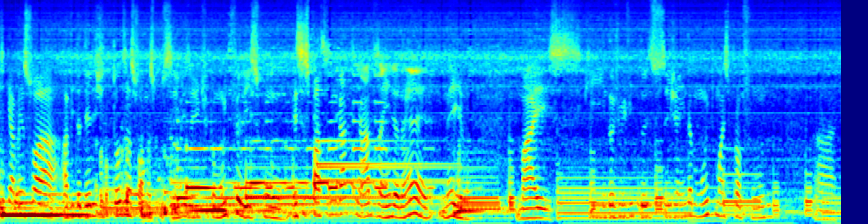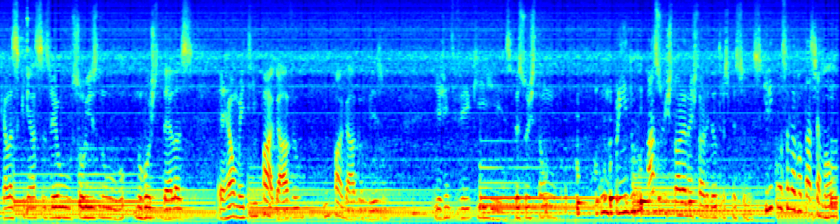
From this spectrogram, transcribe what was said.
gente quer abençoar a vida deles de todas as formas possíveis. A gente fica muito feliz com esses passos engatinhados ainda, né, né Ila? Mas que em 2022 isso seja ainda muito mais profundo. Ah, aquelas crianças ver o sorriso no, no rosto delas é realmente impagável, impagável mesmo. E a gente vê que as pessoas estão cumprindo a sua história na história de outras pessoas. Queria que você levantasse a mão.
